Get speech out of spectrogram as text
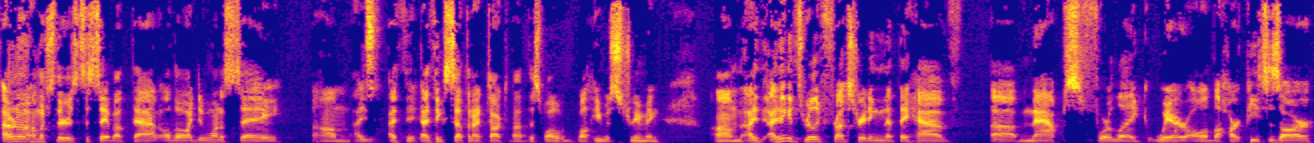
I don't know how much there is to say about that, although I do want to say um, I, I think I think Seth and I talked about this while while he was streaming. Um, I, I think it's really frustrating that they have uh, maps for like where all the heart pieces are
